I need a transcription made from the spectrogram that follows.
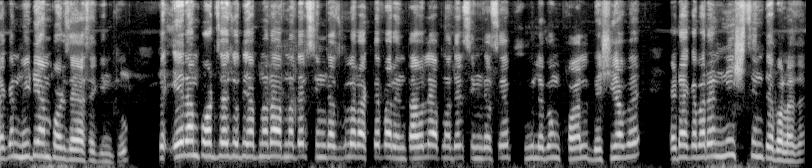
দেখেন মিডিয়াম পর্যায়ে আছে কিন্তু। তো এরম পর্যায়ে যদি আপনারা আপনাদের সিম গাছগুলো রাখতে পারেন, তাহলে আপনাদের সিম গাছে ফুল এবং ফল বেশি হবে। এটা একেবারে নিশ্চিন্তে বলা যায়।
